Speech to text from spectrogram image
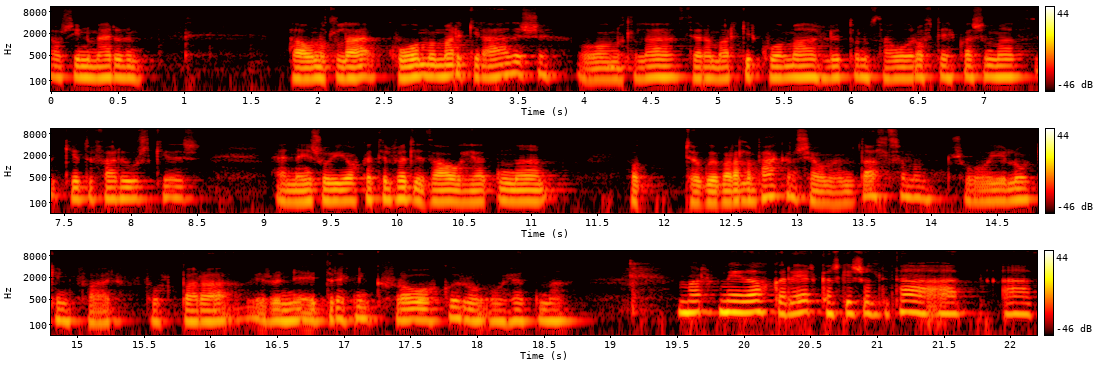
á sínum herðum. Þá náttúrulega koma margir að þessu og náttúrulega þegar margir koma að hlutunum þá er ofta eitthvað sem getur farið úr skeiðis en eins og í okkar tilfelli þá hérna tökum við bara allan pakkan, sjáum við um þetta allt saman. Svo í lókinn fær fólk bara í rauninni eitt reikning frá okkur og, og hérna. Markmið okkar er kannski svolítið það að, að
